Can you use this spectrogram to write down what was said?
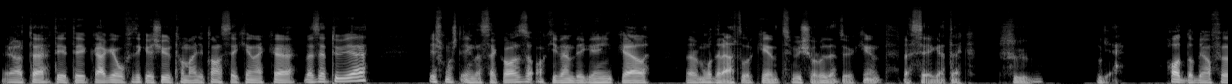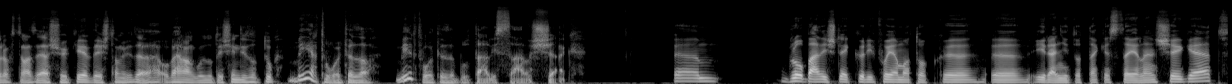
ELTE TTK Geofizikai és űrtudományi tanszékének vezetője, és most én leszek az, aki vendégeinkkel moderátorként, műsorvezetőként beszélgetek. Fű. Ugye? Hadd dobjam föl rögtön az első kérdést, amit a behangodót is indítottuk. Miért volt ez a, miért volt ez a brutális szárazság? Um, globális légköri folyamatok irányították ezt a jelenséget.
